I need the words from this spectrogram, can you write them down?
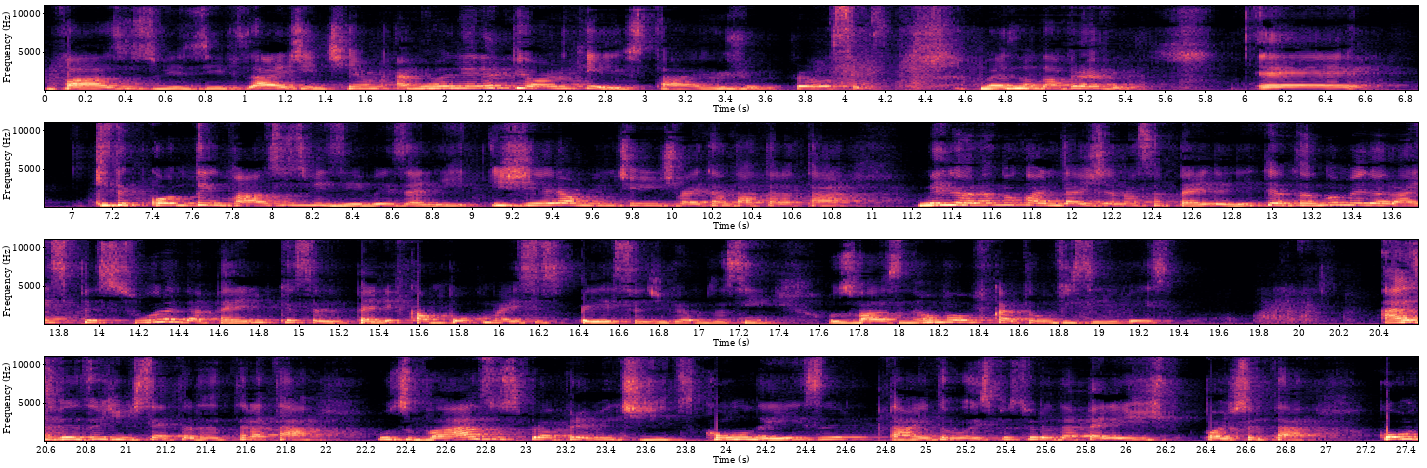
vasos visíveis. Ai, gente, a minha olheira é pior do que isso, tá? Eu juro pra vocês. Mas não dá pra ver. É, que quando tem vasos visíveis ali, e geralmente a gente vai tentar tratar melhorando a qualidade da nossa pele ali, tentando melhorar a espessura da pele, porque se a pele ficar um pouco mais espessa, digamos assim, os vasos não vão ficar tão visíveis. Às vezes a gente tenta tratar os vasos propriamente ditos com laser, tá? Então a espessura da pele a gente pode tratar com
